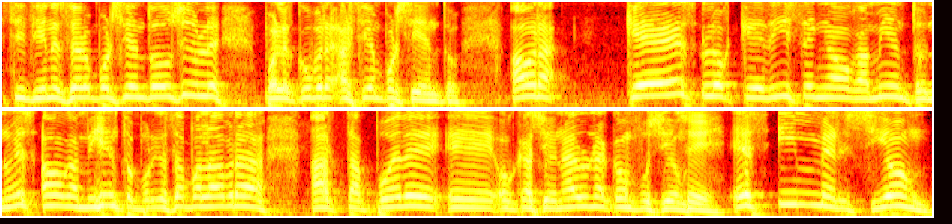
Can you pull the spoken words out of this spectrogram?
Si tiene 0% deducible, pues le cubre al 100%. Ahora, ¿qué es lo que dicen ahogamiento? No es ahogamiento, porque esa palabra hasta puede eh, ocasionar una confusión. Sí. Es inmersión.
